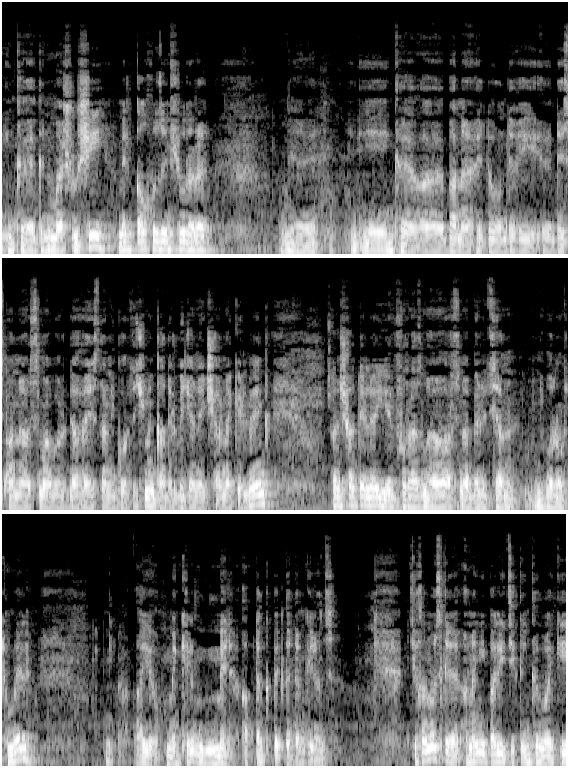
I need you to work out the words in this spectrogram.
ինքը գնում է Շուշի, մեր կալխոզեն ֆյուրերը ինքը բանը հետո ընդդեղի դեսպանը ասում է որ դա Հայաստանի գործը չի մենք Ադրբեջանը չշարունակելու ենք աշխատելը եւ ռազմաարդյունաբերության ոլորտում էլ այո մենք էլ մեր ապտակը պետք է տանք իրենց Տիխանովսկը անանի պոլիտիկ, ինքը ուղակի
